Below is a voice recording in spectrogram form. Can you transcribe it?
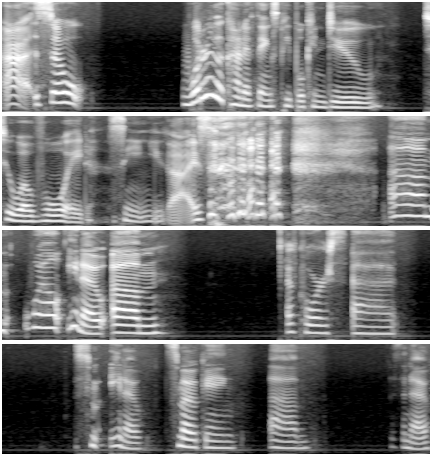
Uh, so, what are the kind of things people can do to avoid seeing you guys? um, well, you know, um, of course, uh, sm- you know, smoking, um, is a no.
